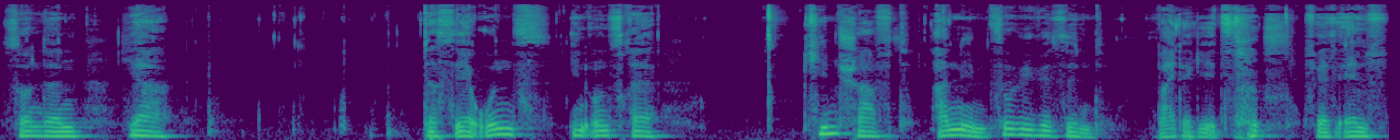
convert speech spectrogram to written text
sondern ja, dass er uns in unserer Kindschaft annimmt, so wie wir sind. Weiter geht's. Vers 11.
